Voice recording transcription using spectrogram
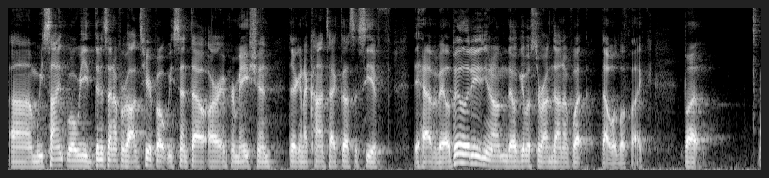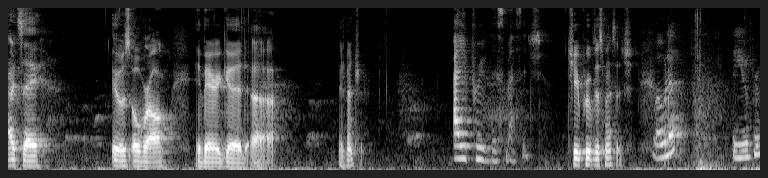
Um, we signed well, we didn't sign up for volunteer, but we sent out our information. They're gonna contact us to see if they have availability. You know, and they'll give us a rundown of what that would look like. But I'd say it was overall a very good uh, adventure. I approve this message. She approved this message. Lola, do you approve?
